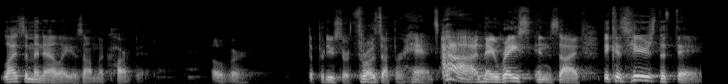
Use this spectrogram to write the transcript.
Liza Minnelli is on the carpet. Over. The producer throws up her hands. Ah, and they race inside. Because here's the thing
